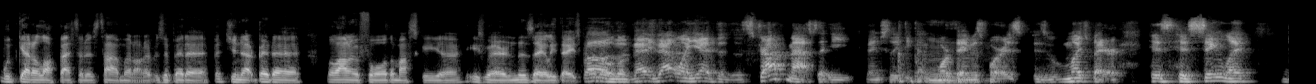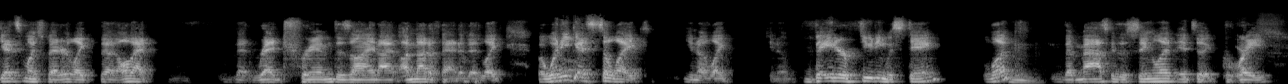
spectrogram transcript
would get a lot better as time went on. It was a bit, uh, bit generic, bit, uh, Milano for the mask he, uh, he's wearing in his early days. But oh, that, that one, yeah, the, the, strap mask that he eventually became mm. more famous for is, is much better. His, his singlet, gets much better. Like the, all that that red trim design, I, I'm not a fan of it. Like, but when he gets to like you know like you know Vader feuding with Sting, look mm. the mask is a singlet. It's a great. Yes.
